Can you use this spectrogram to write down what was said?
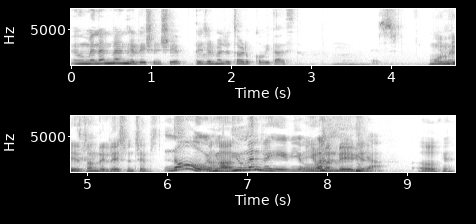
ह्युमन एंड मॅन रिलेशनशीप तेजेर म्हाजे चड कविता आसता on relationships. No uh-huh. human behavior. Human behavior. Yeah. Okay.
